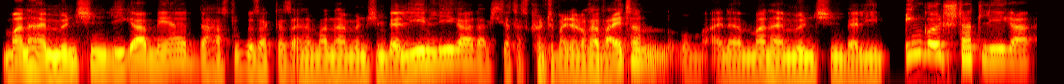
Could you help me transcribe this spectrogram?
Mannheim-München-Liga mehr. Da hast du gesagt, das ist eine Mannheim-München-Berlin-Liga. Da habe ich gesagt, das könnte man ja noch erweitern um eine Mannheim-München-Berlin-Ingolstadt-Liga.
